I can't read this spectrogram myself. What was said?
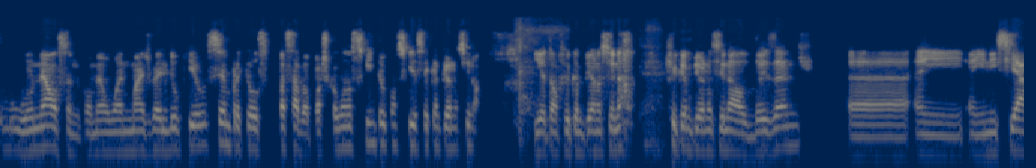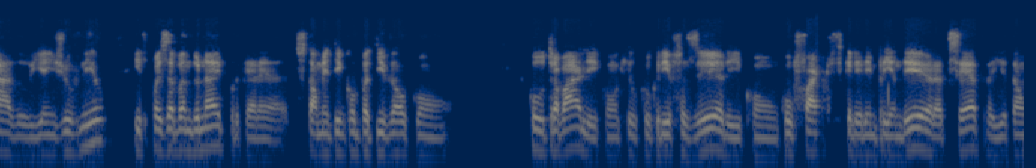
o Nelson, como é um ano mais velho do que eu, sempre que ele passava para o escalão seguinte, eu conseguia ser campeão nacional. E então fui campeão nacional, fui campeão nacional dois anos, uh, em, em, iniciado e em juvenil, e depois abandonei porque era totalmente incompatível com, com o trabalho e com aquilo que eu queria fazer e com, com o facto de querer empreender, etc. E então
